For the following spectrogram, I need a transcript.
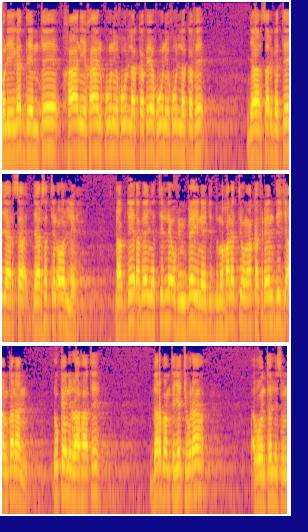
olii gaddeemtee kaanii kaan kuunii kuun lakkafee kuunii kuun lakkafee jaarsa argattee jaarsattiin oolle. dhabdee dhabeenyattillee uf hin beeyne jidduma kanatti uma akka fireendii je'an kanaan dhukkeen irraa kaate darbamte jechuudha aboontalli sun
